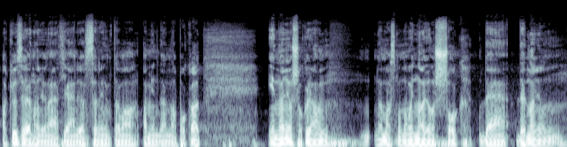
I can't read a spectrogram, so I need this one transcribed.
a közélet nagyon átjárja szerintem a, a mindennapokat. Én nagyon sok olyan, nem azt mondom, hogy nagyon sok, de, de nagyon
